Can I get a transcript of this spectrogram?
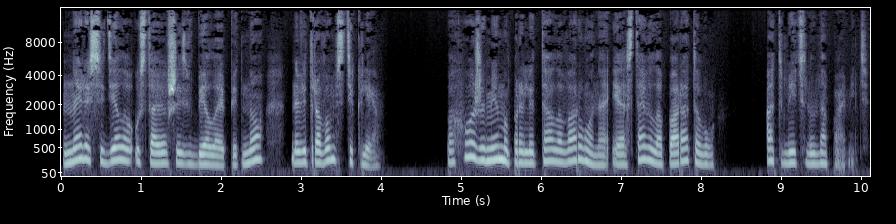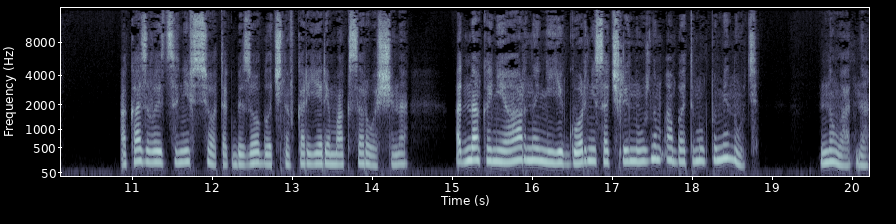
Неля сидела, уставившись в белое пятно на ветровом стекле. Похоже, мимо пролетала ворона и оставила Аппаратову отметину на память. Оказывается, не все так безоблачно в карьере Макса Рощина. Однако ни Арна, ни Егор не сочли нужным об этом упомянуть. Ну ладно,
